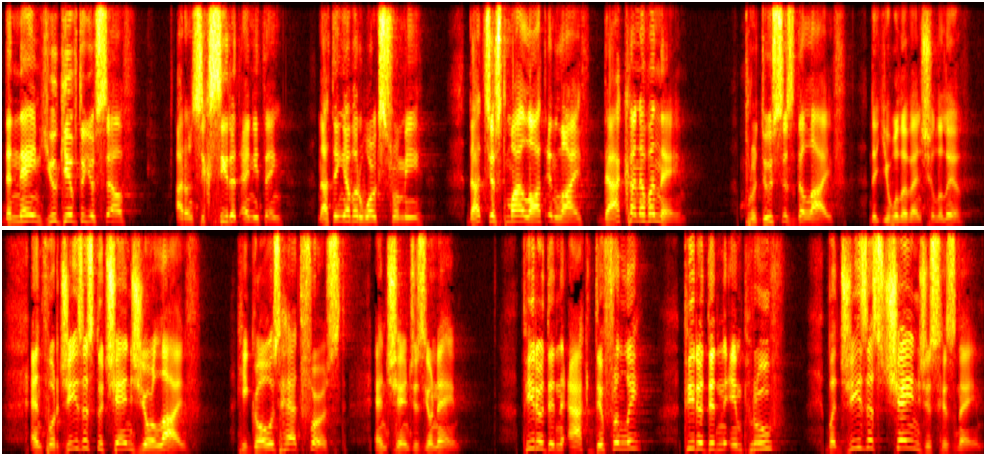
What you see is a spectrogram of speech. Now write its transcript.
The name you give to yourself, I don't succeed at anything, nothing ever works for me. That's just my lot in life. That kind of a name produces the life that you will eventually live. And for Jesus to change your life, He goes head first and changes your name. Peter didn't act differently. Peter didn't improve. But Jesus changes his name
